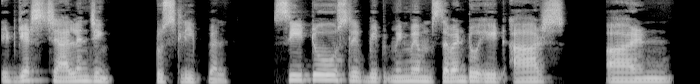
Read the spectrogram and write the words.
it gets challenging to sleep well. See to sleep between minimum 7 to 8 hours. And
